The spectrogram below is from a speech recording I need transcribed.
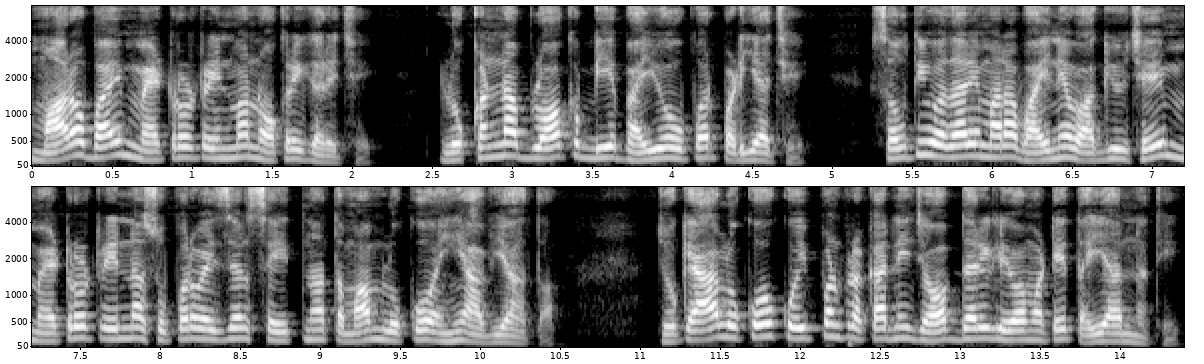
મારો ભાઈ મેટ્રો ટ્રેનમાં નોકરી કરે છે. લોખંડના બ્લોક બે ભાઈઓ ઉપર પડ્યા છે. સૌથી વધારે મારા ભાઈને વાગ્યું છે, મેટ્રો ટ્રેનના સુપરવાઇઝર સહિતના તમામ લોકો અહીં આવ્યા હતા. જોકે આ લોકો કોઈ પણ પ્રકારની જવાબદારી લેવા માટે તૈયાર નથી.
